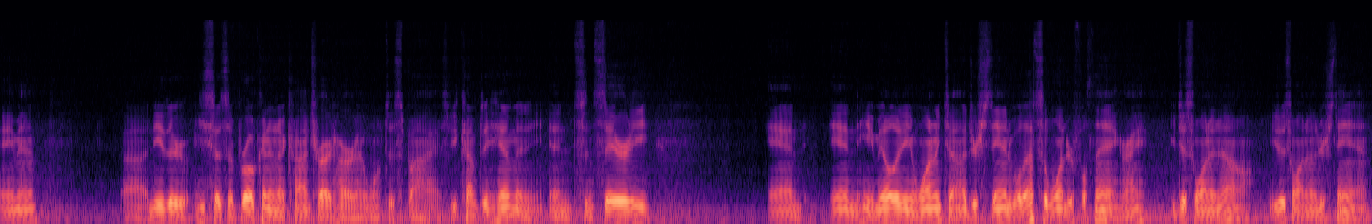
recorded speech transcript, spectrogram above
Amen. Uh, neither, he says, a broken and a contrite heart I won't despise. If you come to him in, in sincerity and in humility and wanting to understand, well, that's a wonderful thing, right? You just want to know. You just want to understand.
